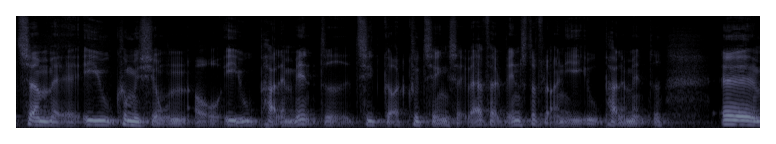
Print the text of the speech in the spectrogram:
som øh, EU-kommissionen og EU-parlamentet tit godt kunne tænke sig, i hvert fald venstrefløjen i EU-parlamentet. Øh,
